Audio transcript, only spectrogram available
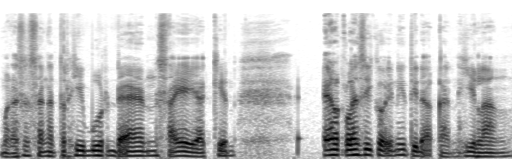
merasa sangat terhibur dan saya yakin El Clasico ini tidak akan hilang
